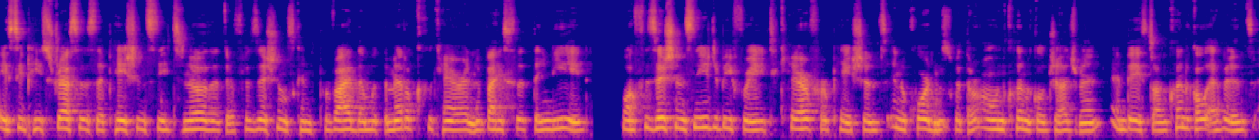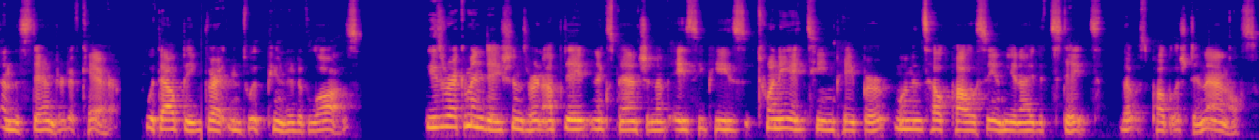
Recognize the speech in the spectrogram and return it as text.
ACP stresses that patients need to know that their physicians can provide them with the medical care and advice that they need, while physicians need to be free to care for patients in accordance with their own clinical judgment and based on clinical evidence and the standard of care, without being threatened with punitive laws. These recommendations are an update and expansion of ACP's 2018 paper, Women's Health Policy in the United States, that was published in Annals.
